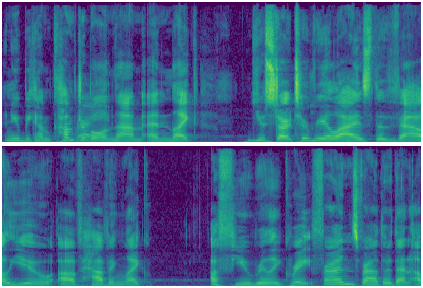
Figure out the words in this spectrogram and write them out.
and you become comfortable Right. in them and like you start to realize the value of having like a few really great friends rather than a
